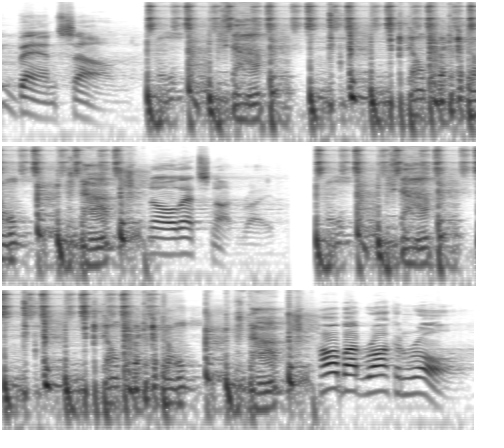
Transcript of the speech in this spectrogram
Big band sound. No, that's not right. How about rock and roll?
